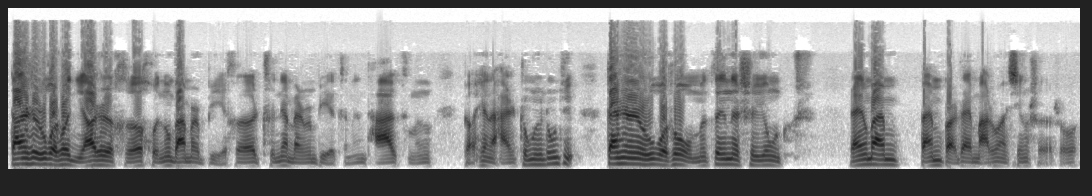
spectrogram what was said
当然是如果说你要是和混动版本比，和纯电版本比，可能它可能表现的还是中规中矩。但是如果说我们真的是用燃油版版本在马路上行驶的时候，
